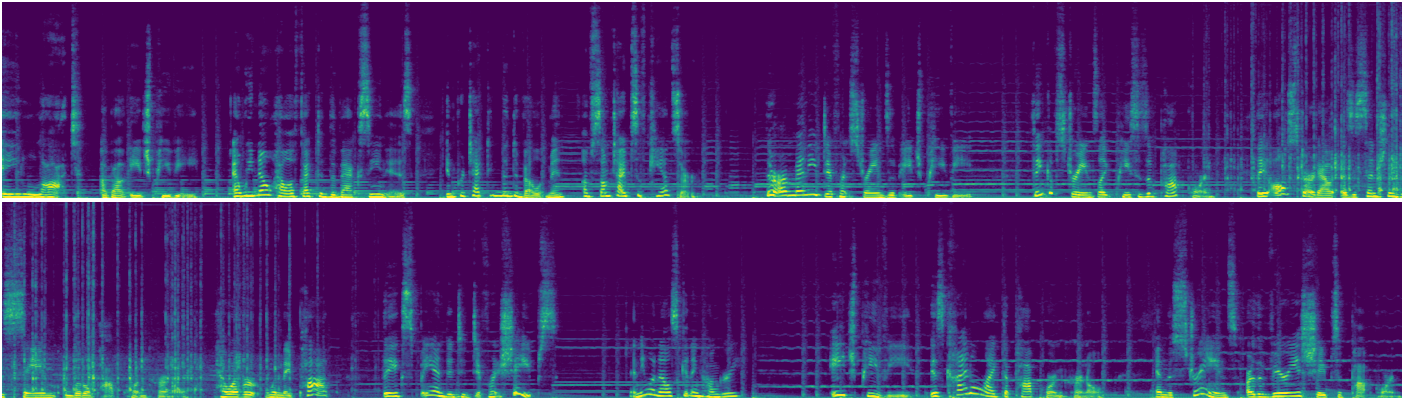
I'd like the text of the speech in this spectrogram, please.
a lot about HPV, and we know how effective the vaccine is in protecting the development of some types of cancer. There are many different strains of HPV. Think of strains like pieces of popcorn. They all start out as essentially the same little popcorn kernel. However, when they pop, they expand into different shapes. Anyone else getting hungry? HPV is kind of like the popcorn kernel, and the strains are the various shapes of popcorn.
